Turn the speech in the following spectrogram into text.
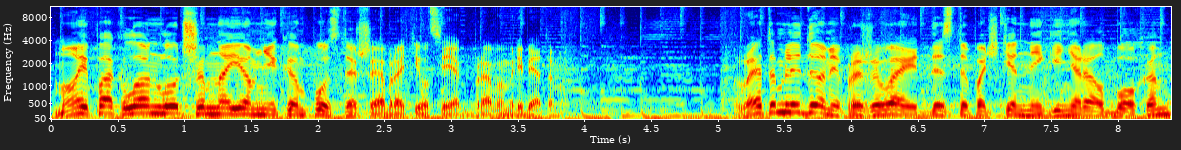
«Мой поклон лучшим наемникам пустоши», — обратился я к бравым ребятам. «В этом ли доме проживает достопочтенный генерал Бохан?»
